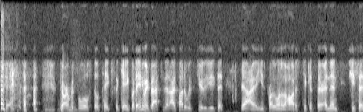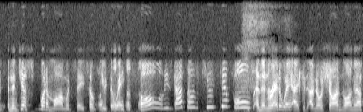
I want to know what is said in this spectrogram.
Dar McBool still takes the cake. But anyway, back to that. I thought it was cute that she said, "Yeah, he's probably one of the hottest tickets there." And then she said, and then just what a mom would say, so cute the way, "Oh, well, he's got those cute dimples." And then right away, I could I've known Sean long enough.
